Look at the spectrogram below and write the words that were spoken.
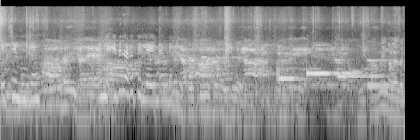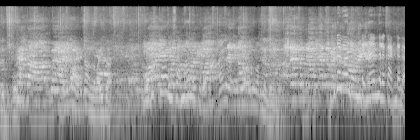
ഇതിനകത്തില്ലേ ഇവിടെ ഇതിനകത്തില്ല ഇവിടെ? സമയം കളയാതെ എടുക്കാനുള്ള പൈസ. എടുക്കാൻ സമാധാനപ്പെടും. ഞാൻ ഇന്നലെ കണ്ടതാ.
